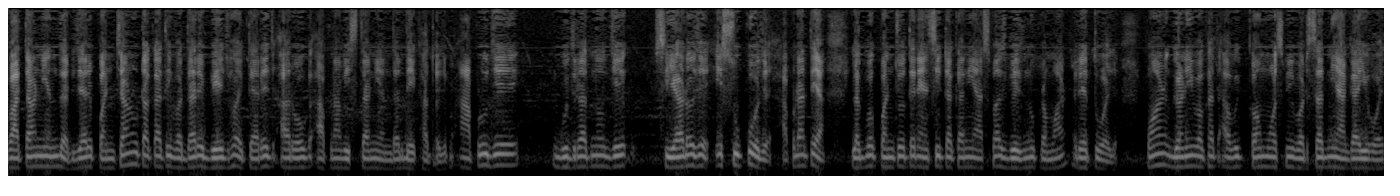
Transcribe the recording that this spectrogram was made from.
વાતાવરણની અંદર, જ્યારે પંચાણું ટકાથી વધારે ભેજ હોય, ત્યારે જ આ રોગ આપણા વિસ્તારની અંદર દેખાતો હોય છે. આપણું જે ગુજરાતનો જે શિયાળો છે, એ સૂકો છે. આપણા ત્યાં લગભગ પંચોતેર એંસી ટકાની આસપાસ ભેજનું પ્રમાણ રહેતું હોય છે. પણ ઘણી વખત આવી કમોસમી વરસાદની આગાહી હોય.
